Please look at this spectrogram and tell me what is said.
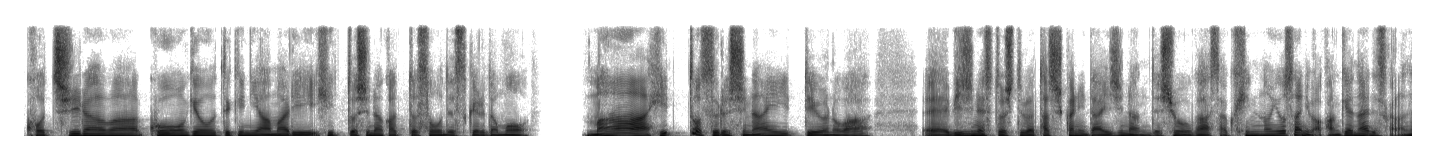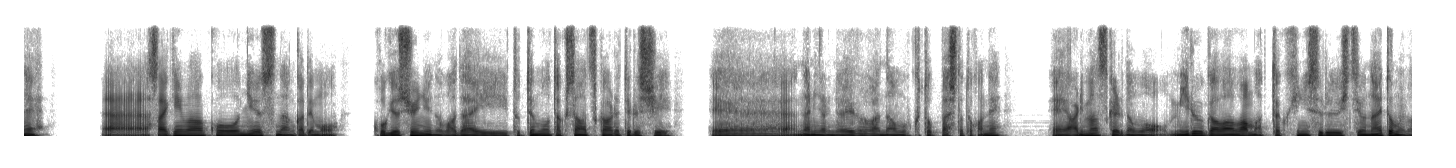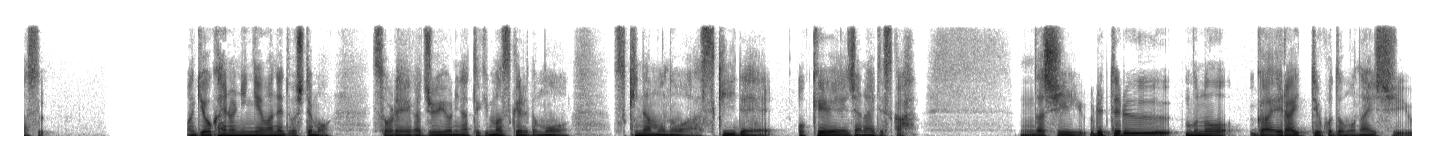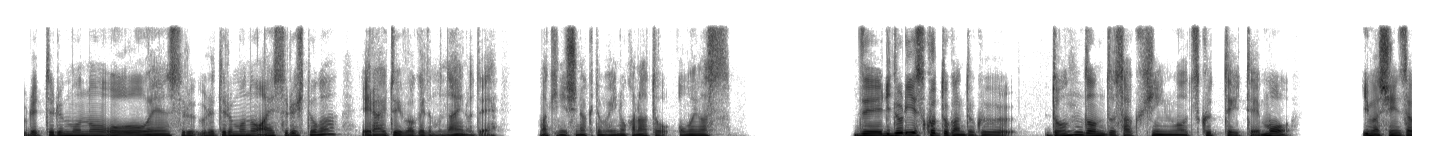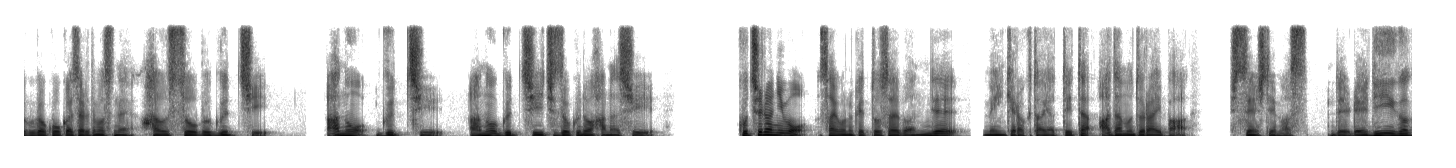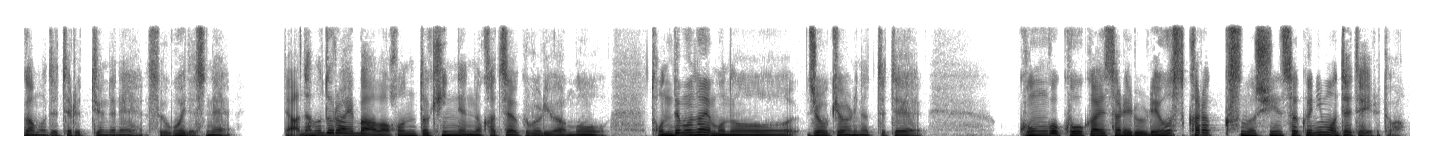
こちらは工業的にあまりヒットしなかったそうですけれども、まあ、ヒットするしないっていうのは、えー、ビジネスとしては確かに大事なんでしょうが、作品の良さには関係ないですからね。えー、最近はこうニュースなんかでも興行収入の話題とてもたくさん扱われてるし、えー、何々の映画が何億突破したとかね、えー、ありますけれども、見る側は全く気にする必要ないと思います。まあ、業界の人間はね、どうしてもそれが重要になってきますけれども、好きなものは好きで OK じゃないですか。だし、売れてるものが偉いっていうこともないし、売れてるものを応援する、売れてるものを愛する人が偉いというわけでもないので、まあ気にしなくてもいいのかなと思います。で、リドリー・スコット監督、どんどんと作品を作っていて、もう今新作が公開されてますね。ハウス・オブ・グッチ。あのグッチ、あのグッチ一族の話。こちらにも最後の決闘裁判でメインキャラクターやっていたアダム・ドライバー。出演しています。で、レディー・ガガも出てるっていうんでね、すごいですね。で、アダム・ドライバーは本当近年の活躍ぶりはもうとんでもないもの状況になってて、今後公開されるレオス・カラックスの新作にも出ていると。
